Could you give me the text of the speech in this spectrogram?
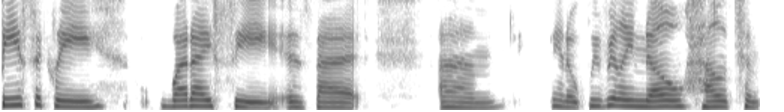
basically, what I see is that, um, you know, we really know how to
